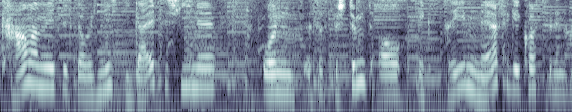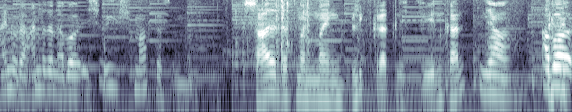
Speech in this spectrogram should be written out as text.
karmamäßig, glaube ich, nicht die geilste Schiene. Und es ist bestimmt auch extrem nervige Kost für den einen oder anderen, aber ich, ich mag das irgendwie. Schade, dass man meinen Blick gerade nicht sehen kann. Ja, aber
